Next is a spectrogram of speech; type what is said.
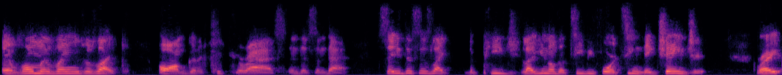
and Roman Reigns was like, "Oh, I'm gonna kick your ass," and this and that. Say this is like the PG, like you know the TV 14, they change it, right?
